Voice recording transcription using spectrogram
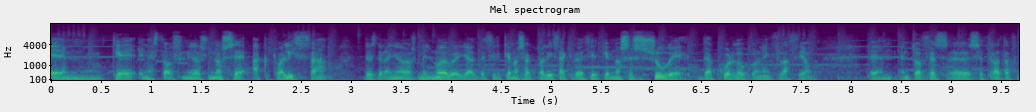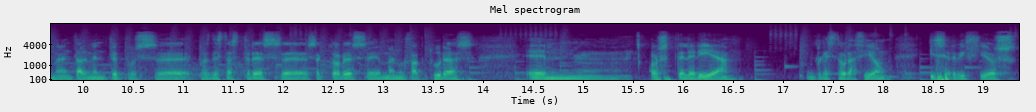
Em, que en Estados Unidos no se actualiza desde el año 2009 y al decir que no se actualiza quiero decir que no se sube de acuerdo con la inflación. Em, entonces eh, se trata fundamentalmente pues, eh, pues de estos tres eh, sectores, manufacturas, em, hostelería, restauración y servicios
